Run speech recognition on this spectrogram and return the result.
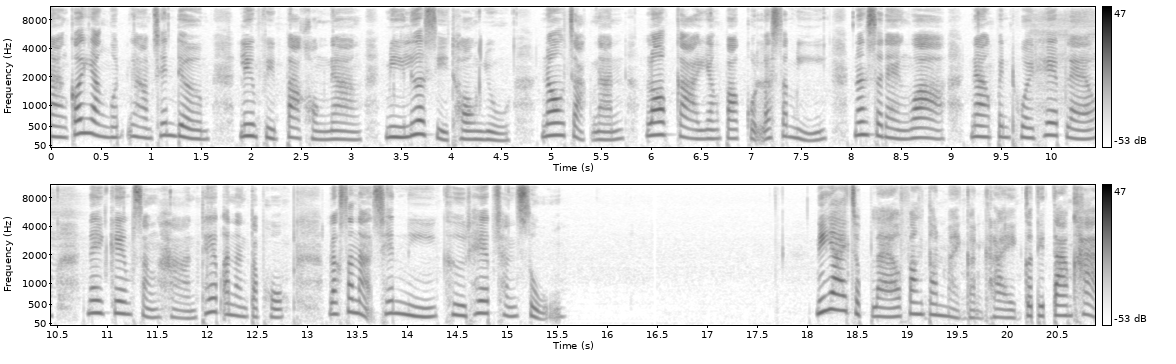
นางก็ยังงดงามเช่นเดิม ริมฝีปากของนางมีเลือดสีทองอยู่ นอกจากนั้นรอบกายยังปรากฏรัศมี นั่นแสดงว่านางเป็นทวยเทพแล้ว ในเกมสังหารเทพอนันตภพ ลักษณะเช่นนี้คือเทพชั้นสูงนิยายจบแล้วฟังตอนใหม่ก่อนใครกดติดตามค่ะ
